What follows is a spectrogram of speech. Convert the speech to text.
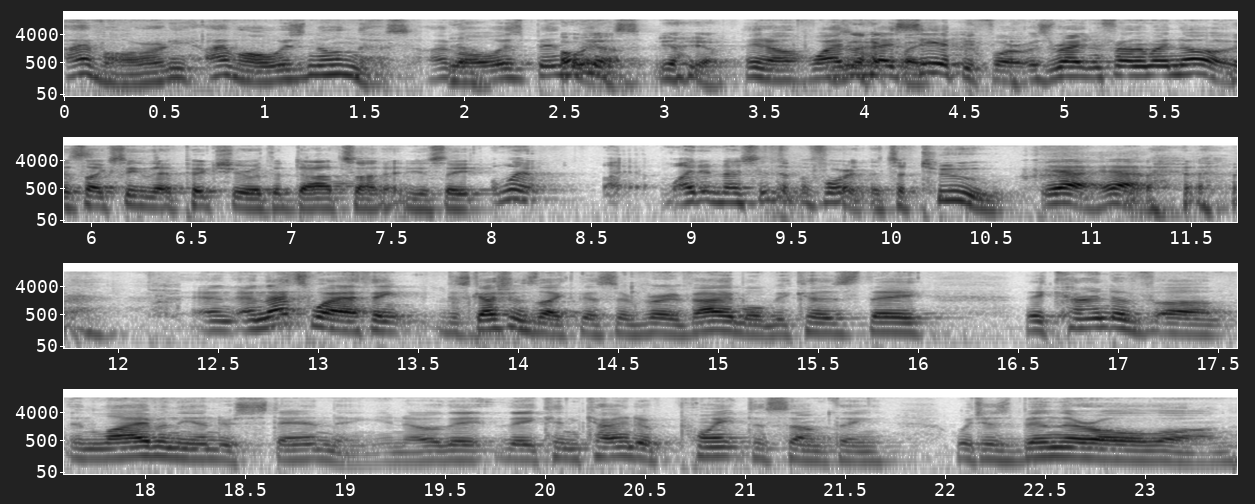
I've already, I've always known this. I've Yeah. always been Oh, yeah. this. Yeah, yeah. You know, why didn't I see it before? It was right in front of my nose. It's like seeing that picture with the dots on it, and you say, why, why, why didn't I see that before? It's a two. Yeah, yeah. and, and that's why I think discussions like this are very valuable because they, they kind of uh, enliven the understanding. You know, they, they can kind of point to something which has been there all along,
